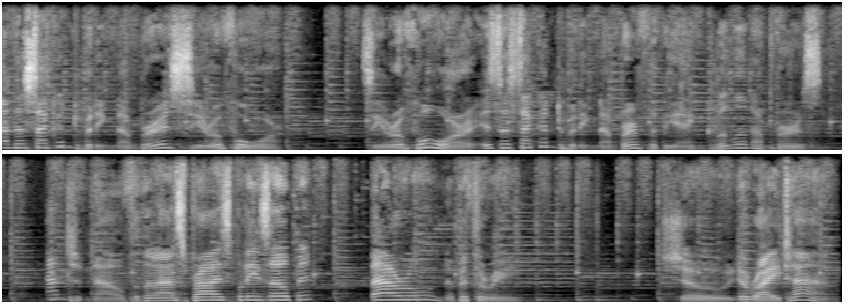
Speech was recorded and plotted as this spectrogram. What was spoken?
and the second winning number is 04. 04 is the second winning number for the Anguilla numbers. And now for the last prize, please open barrel number 3. Show your right hand.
